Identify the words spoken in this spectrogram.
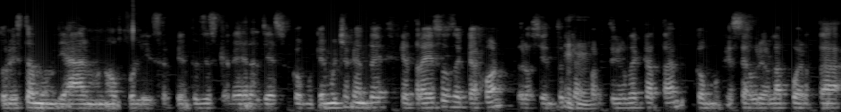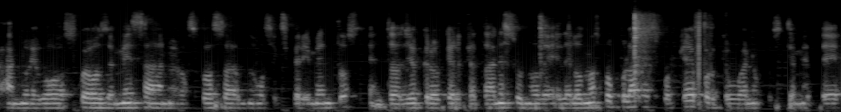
Turista Mundial, Monopoly, Serpientes de Escaleras y eso, como que hay mucha gente que trae esos de cajón, pero siento que a partir de Catán como que se abrió la puerta a nuevos juegos de mesa, a nuevas cosas, nuevos experimentos. Entonces yo creo que el Catán es uno de, de los más populares. ¿Por qué? Porque bueno, pues te mete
